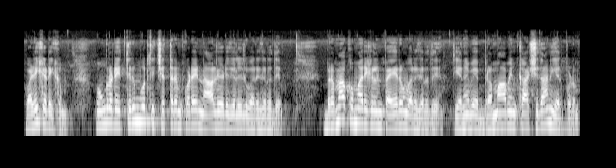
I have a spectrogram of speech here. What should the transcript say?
வழி கிடைக்கும். உங்களுடைய திருமூர்த்தி சித்திரம் கூட நாளேடுகளில் வருகிறது. பிரம்மா குமாரிகளின் பெயரும் வருகிறது. எனவே பிரம்மாவின் காட்சி தான் ஏற்படும்.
